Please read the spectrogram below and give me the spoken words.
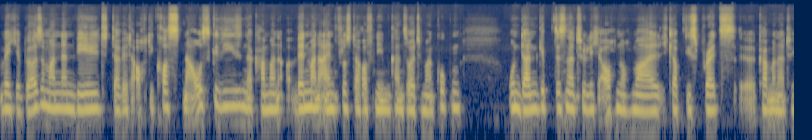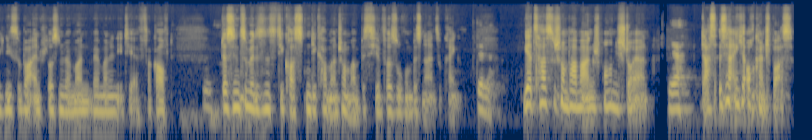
welche Börse man dann wählt. Da wird auch die Kosten ausgewiesen. Da kann man, wenn man Einfluss darauf nehmen kann, sollte man gucken. Und dann gibt es natürlich auch nochmal, ich glaube, die Spreads äh, kann man natürlich nicht so beeinflussen, wenn man, wenn man einen ETF verkauft. Das sind zumindest die Kosten, die kann man schon mal ein bisschen versuchen, ein bisschen einzukriegen. Genau. Jetzt hast du schon ein paar Mal angesprochen, die Steuern. Ja. Das ist ja eigentlich auch kein Spaß.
